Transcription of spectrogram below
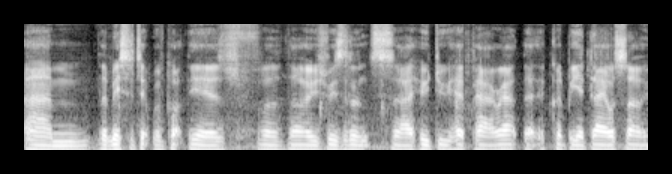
Um, the message that we've got there is for those residents uh, who do have power out that it could be a day or so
